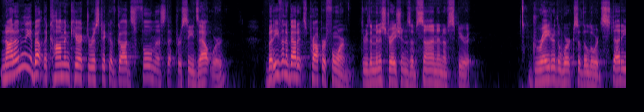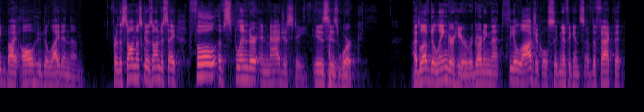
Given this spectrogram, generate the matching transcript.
not only about the common characteristic of God's fullness that proceeds outward, but even about its proper form through the ministrations of Son and of Spirit. Great are the works of the Lord, studied by all who delight in them. For the psalmist goes on to say, Full of splendor and majesty is his work. I'd love to linger here regarding that theological significance of the fact that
